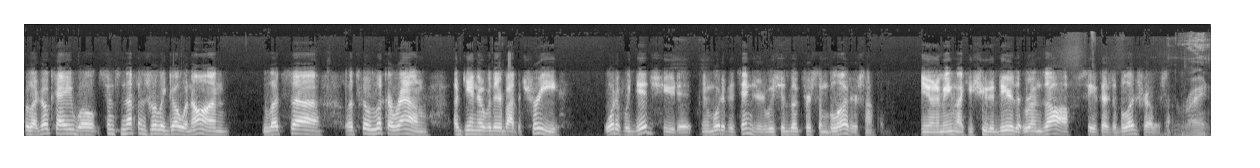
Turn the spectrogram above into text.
we're like, okay, well, since nothing's really going on, let's uh let's go look around again over there by the tree. What if we did shoot it and what if it's injured? We should look for some blood or something. You know what I mean? Like you shoot a deer that runs off, see if there's a blood trail or something. Right.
